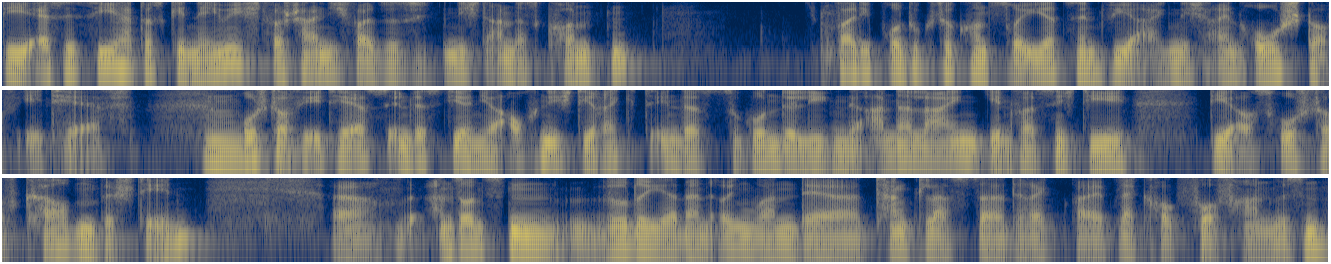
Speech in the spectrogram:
Die SEC hat das genehmigt, wahrscheinlich weil sie es nicht anders konnten weil die Produkte konstruiert sind wie eigentlich ein Rohstoff-ETF. Mhm. Rohstoff-ETFs investieren ja auch nicht direkt in das zugrunde liegende Underlying, jedenfalls nicht die, die aus Rohstoffkörben bestehen. Äh, ansonsten würde ja dann irgendwann der Tanklaster direkt bei BlackRock vorfahren müssen,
